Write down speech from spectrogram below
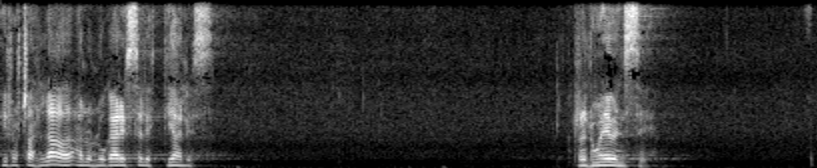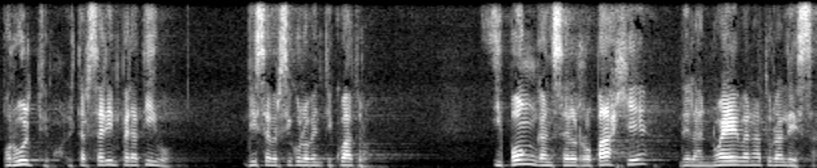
y nos traslada a los lugares celestiales. Renuévense. Por último, el tercer imperativo, dice versículo 24, y pónganse el ropaje de la nueva naturaleza,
